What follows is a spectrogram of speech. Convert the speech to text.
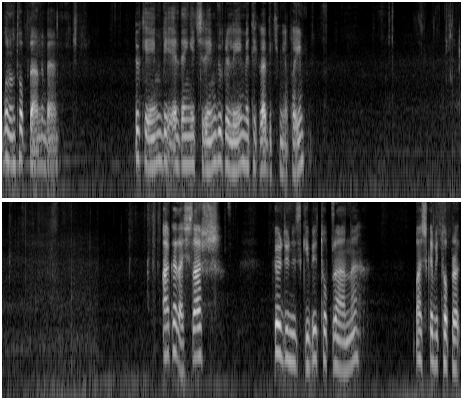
bunun toprağını ben dökeyim, bir elden geçireyim, gübreleyeyim ve tekrar dikim yapayım. Arkadaşlar gördüğünüz gibi toprağını başka bir toprak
